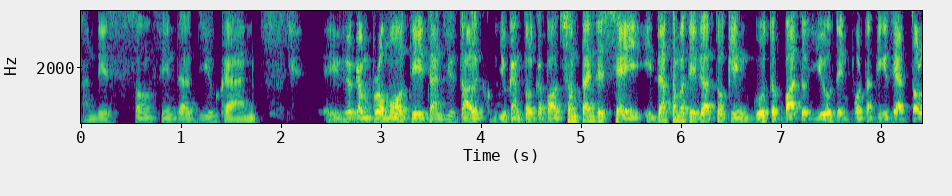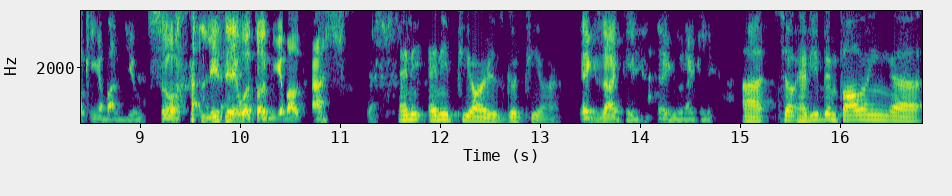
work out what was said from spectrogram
and this is something that you can if you can promote it and you talk, you can talk about. Sometimes they say it doesn't matter if they're talking good or bad of you. The important thing is they are talking about you. So at least they were talking about us. Yeah. Any any PR is good PR. Exactly, exactly. Uh, so have you been following uh,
